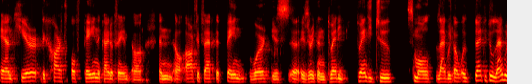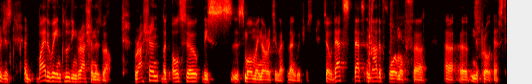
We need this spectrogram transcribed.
And here, the heart of pain, kind of uh, an uh, artifact, the pain word is uh, is written 20, 22 small language, oh, well, 22 languages, and by the way, including Russian as well. Russian, but also these small minority la- languages. So that's that's another form of uh, uh, uh, protest.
